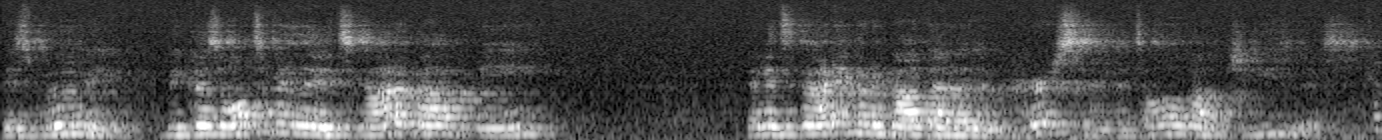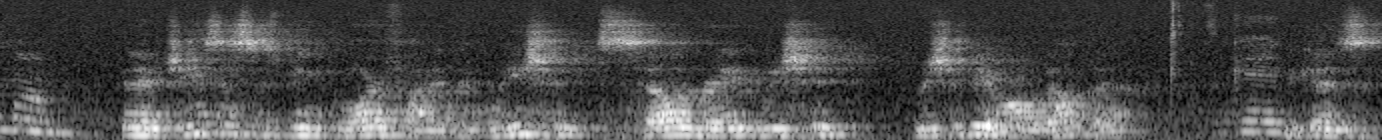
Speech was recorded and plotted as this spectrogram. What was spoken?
is moving. Because ultimately, it's not about me, and it's not even about that other person. It's all about Jesus. Come on. And if Jesus is being glorified, then we should celebrate. We should we should be all about that. Because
